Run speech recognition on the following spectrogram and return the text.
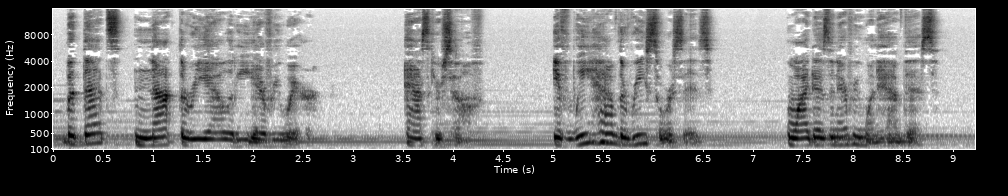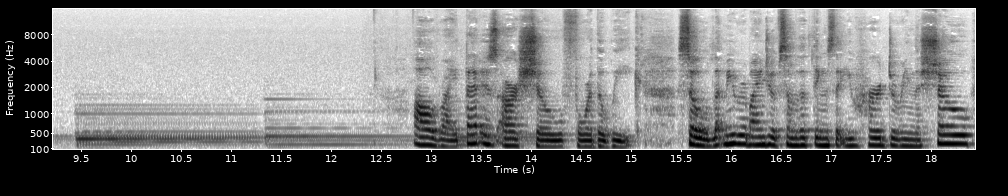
But that's not the reality everywhere. Ask yourself if we have the resources, why doesn't everyone have this? All right, that is our show for the week. So let me remind you of some of the things that you heard during the show.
